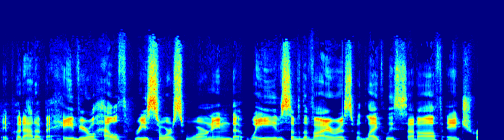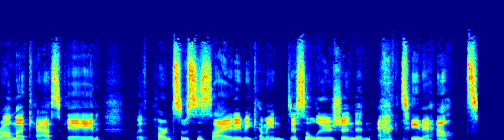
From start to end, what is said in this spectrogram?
they put out a behavioral health resource warning that waves of the virus would likely set off a trauma cascade, with parts of society becoming disillusioned and acting out.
